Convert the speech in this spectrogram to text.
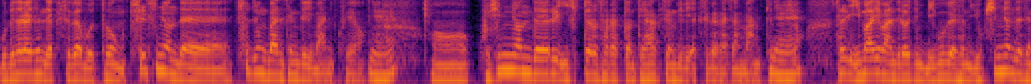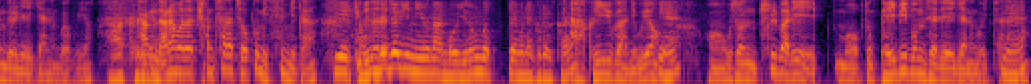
우리나라에서는 X가 보통 70년대 초중반생들이 많고요. 예. 어, 90년대를 20대로 살았던 대학생들이 X가 가장 많겠죠. 네. 사실 이 말이 만들어진 미국에서는 60년대생들을 얘기하는 거고요. 아, 각 나라마다 편차가 조금 있습니다. 예, 경제적인 이유나 뭐 이런 것 때문에 그럴까요? 아, 그 이유가 아니고요. 예. 어, 우선 출발이 뭐 보통 베이비붐 세대 얘기하는 거 있잖아요. 네.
